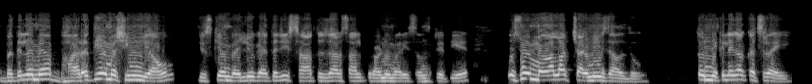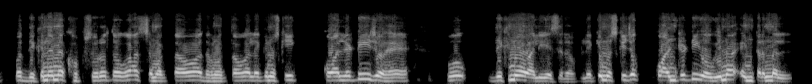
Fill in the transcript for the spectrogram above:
बदले में आप भारतीय मशीन ले आओ, जिसकी हम वैल्यू कहते हैं, जी, सात हज़ार साल पुरानी हमारी संस्कृति है, उसमें माल आप चाइनीज़ डाल दो। तो निकलेगा कचरा ही। वो दिखने में खूबसूरत होगा, चमकता होगा, धमकता होगा, लेकिन उसकी क्वालिटी जो है, वो दिखने वाली है सिर्फ़। लेकिन उसकी जो क्वांटिटी होगी ना इंटरनल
